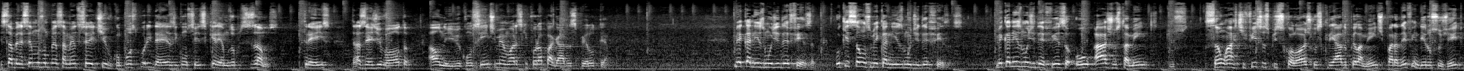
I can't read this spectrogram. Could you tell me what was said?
estabelecemos um pensamento seletivo composto por ideias e conceitos que queremos ou precisamos. 3. Trazer de volta ao nível consciente memórias que foram apagadas pelo tempo. Mecanismo de defesa. O que são os mecanismos de defesas? Mecanismo de defesa ou ajustamentos são artifícios psicológicos criados pela mente para defender o sujeito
